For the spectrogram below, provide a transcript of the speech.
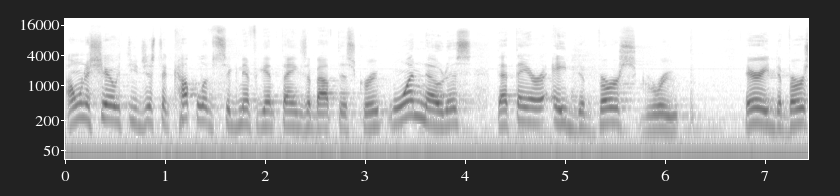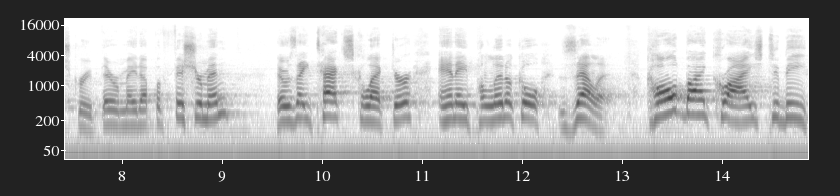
I want to share with you just a couple of significant things about this group. One, notice that they are a diverse group. They're a diverse group. They were made up of fishermen there was a tax collector and a political zealot called by Christ to be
